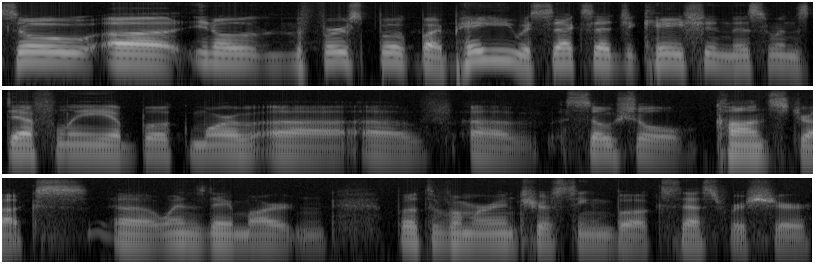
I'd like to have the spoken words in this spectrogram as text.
So, uh, you know, the first book by Peggy was Sex Education. This one's definitely a book more of, uh, of, of social constructs. Uh, Wednesday Martin. Both of them are interesting books, that's for sure.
